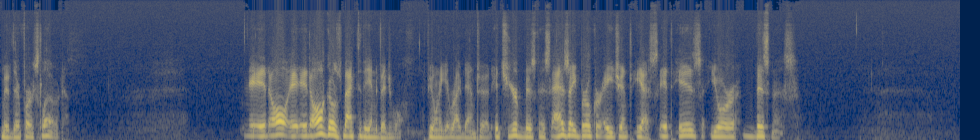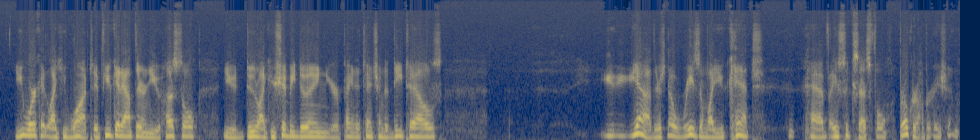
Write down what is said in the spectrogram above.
move their first load. It all it all goes back to the individual. If you want to get right down to it, it's your business as a broker agent. Yes, it is your business. You work it like you want. If you get out there and you hustle, you do like you should be doing. You're paying attention to details. You, yeah, there's no reason why you can't have a successful broker operation.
